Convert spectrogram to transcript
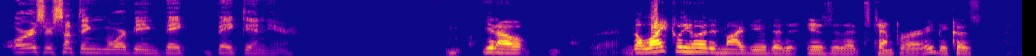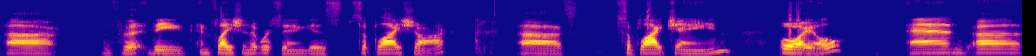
or is there something more being baked baked in here? You know, the likelihood, in my view, that it is that it's temporary because uh, the, the inflation that we're seeing is supply shock, uh, supply chain, oil, and uh,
